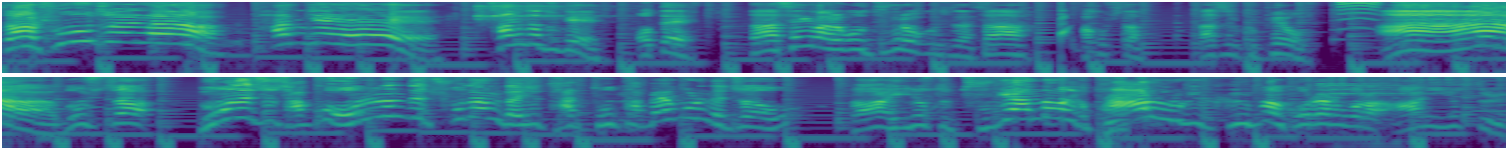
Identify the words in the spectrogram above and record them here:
자 휴즈일라 한 개에 상자 두 개 어때? 나 세 개 말고 두 개로 바꿉시다. 자 바꿉시다. 나 지금 급해요. 아너 진짜 너네 진짜 자꾸 없는데 나 이제 다 돈 다 빼버린다 진짜. 어? 아이 녀석들 두 개 한다고 하니까 바로 이렇게 금방 거래하는 거라. 아니 이 녀석들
